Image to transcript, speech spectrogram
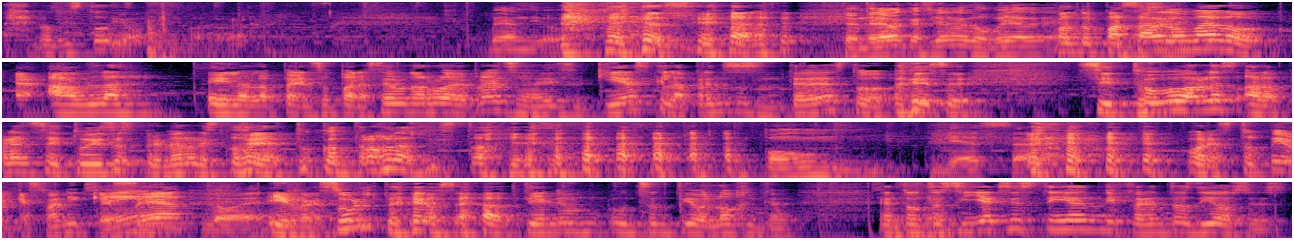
ah, ¿no has visto The Office? Bueno, a ver. Vean Dios. O sea, Tendré vacaciones, los voy a ver. Cuando pasa algo malo, eh, habla él a la prensa para hacer una rueda de prensa. Dice, ¿quieres que la prensa se entere de esto? Dice, si tú hablas a la prensa y tú dices primero la historia, tú controlas la historia. ¡Pum! Yes, sir. Por estúpido que suene y que Sí, sea. lo es. Y resulte, o sea, tiene un, un sentido lógica. Entonces, si ya existían diferentes dioses.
